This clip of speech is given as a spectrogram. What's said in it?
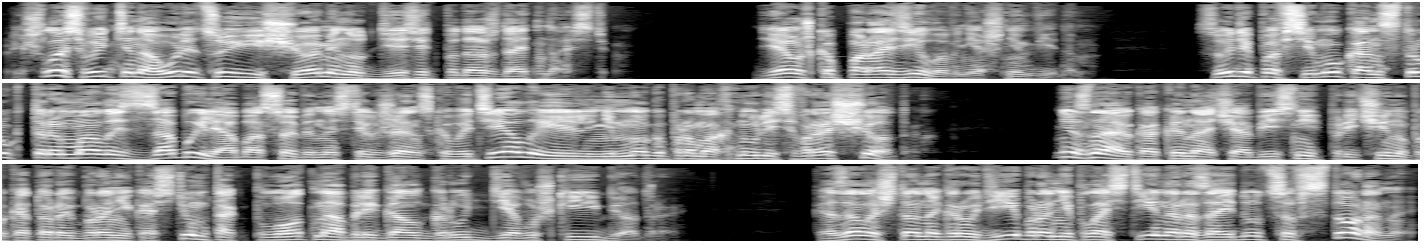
Пришлось выйти на улицу и еще минут десять подождать Настю. Девушка поразила внешним видом. Судя по всему, конструкторы малость забыли об особенностях женского тела или немного промахнулись в расчетах. Не знаю, как иначе объяснить причину, по которой бронекостюм так плотно облегал грудь девушки и бедра. Казалось, что на груди бронепластины разойдутся в стороны,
